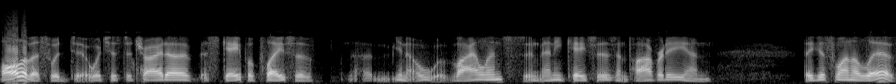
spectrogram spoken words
all of us would do, which is to try to escape a place of uh, you know, violence in many cases and poverty, and they just want to live.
